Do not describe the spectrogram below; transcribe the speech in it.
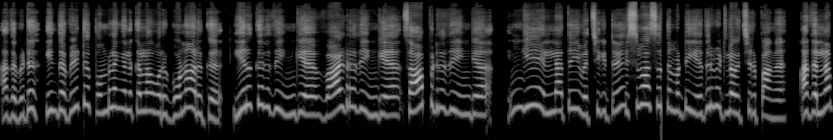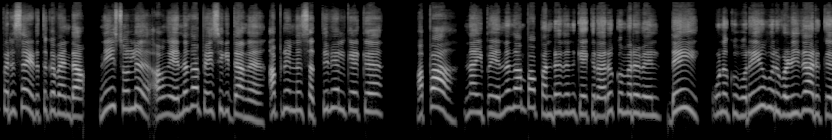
அதை விடு. இந்த வீட்டு பொம்பளைங்களுக்கெல்லாம் ஒரு குணம் இருக்கு. இருக்கிறது இங்க வாழ்றது இங்க சாப்பிடுறது இங்க. இங்கேயே எல்லாத்தையும் வச்சுக்கிட்டு விசுவாசத்தை மட்டும் எதிர் வீட்டுல வச்சிருப்பாங்க. அதெல்லாம் பெருசா எடுத்துக்க வேண்டாம். நீ சொல்லு அவங்க என்னதான் பேசிக்கிட்டாங்க? அப்படின்னு சத்திவேல் கேட்க அப்பா நான் இப்ப என்னதான்ப்பா பண்றதுன்னு கேக்குறாரு குமரவேல். டேய் உனக்கு ஒரே ஒரு வழிதான் இருக்கு.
